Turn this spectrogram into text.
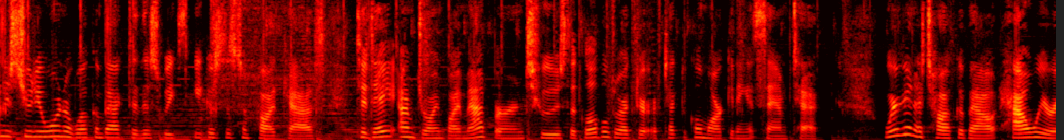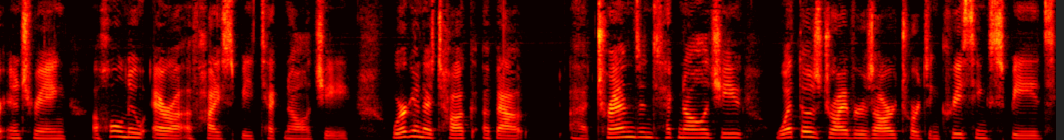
Everyone. It's Judy Warner. Welcome back to this week's Ecosystem Podcast. Today, I'm joined by Matt Burns, who is the Global Director of Technical Marketing at Samtec. We're going to talk about how we are entering a whole new era of high speed technology. We're going to talk about uh, trends in technology, what those drivers are towards increasing speeds,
